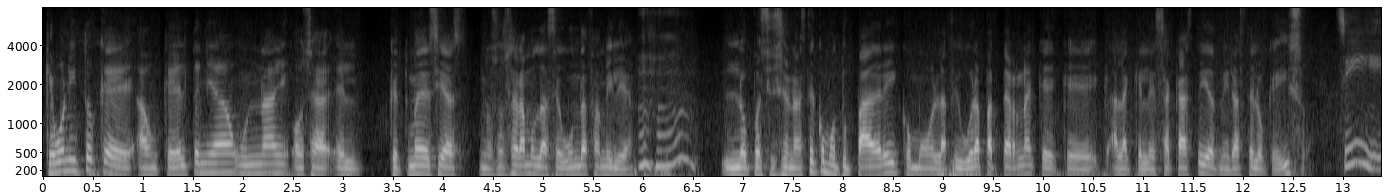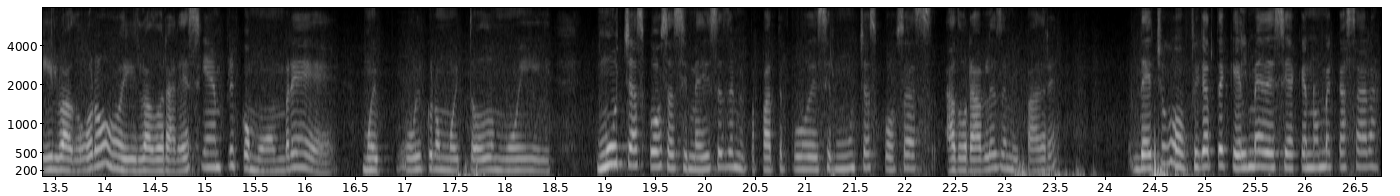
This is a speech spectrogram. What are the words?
Qué bonito que aunque él tenía una, o sea, el que tú me decías, nosotros éramos la segunda familia, lo posicionaste como tu padre y como la figura paterna que, a la que le sacaste y admiraste lo que hizo. Sí, y lo adoro y lo adoraré siempre como hombre muy pulcro, muy todo, muy muchas cosas. Si me dices de mi papá, te puedo decir muchas cosas adorables de mi padre de hecho, fíjate que él me decía que no me casara.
